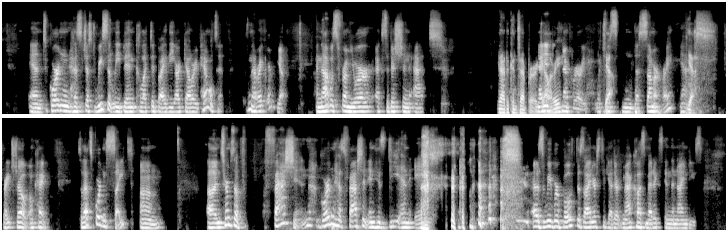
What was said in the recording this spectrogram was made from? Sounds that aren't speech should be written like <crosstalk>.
And Gordon has just recently been collected by the Art Gallery of Hamilton. Isn't that right, Gordon? Yeah. And that was from your exhibition at United Contemporary United Gallery. Contemporary, which Yeah. was in the summer, right? Yeah. Yes. Great show. Okay. So that's Gordon's site. Um, uh, in terms of fashion, Gordon has fashion in his DNA. <laughs> As we were both designers together at MAC Cosmetics in the 90s,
